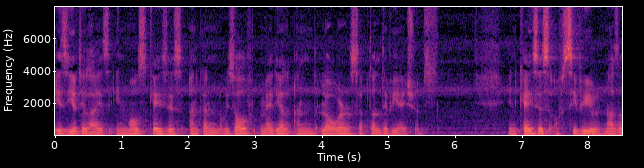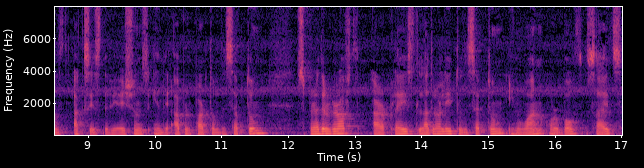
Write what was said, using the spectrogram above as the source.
is utilized in most cases and can resolve medial and lower septal deviations. In cases of severe nasal axis deviations in the upper part of the septum, spreader grafts are placed laterally to the septum in one or both sides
